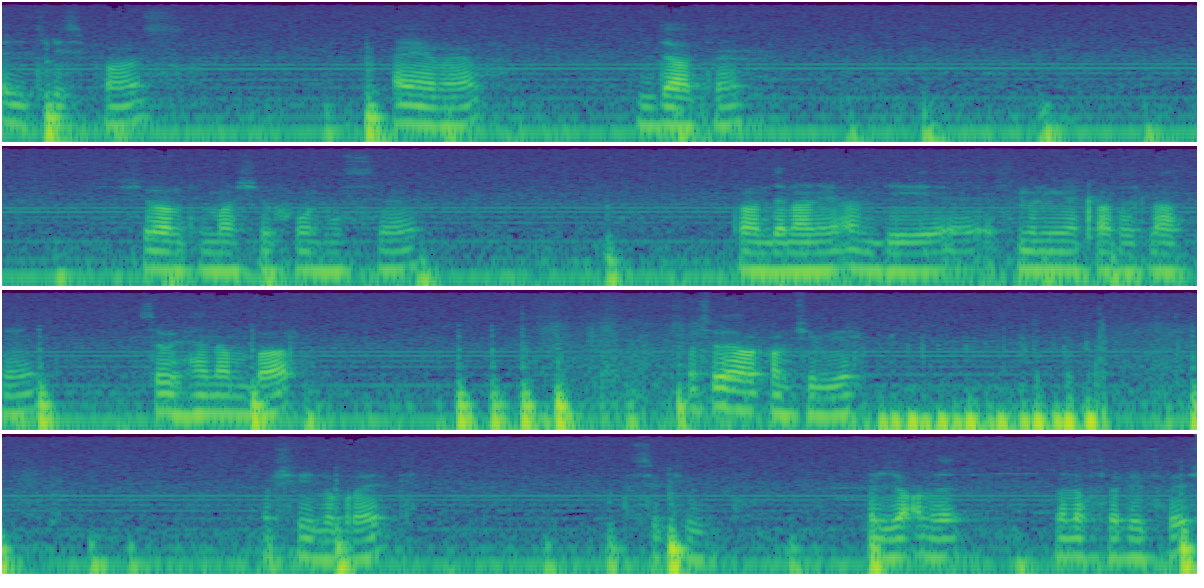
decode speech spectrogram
edit response AMF data. شباب مثل ما تشوفون هسه طبعا دلاني عندي ثمانمية وثلاثة وثلاثين. نسويها number نسويها رقم كبير. نشيل ال break. execute نرجع على ملف ال refresh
